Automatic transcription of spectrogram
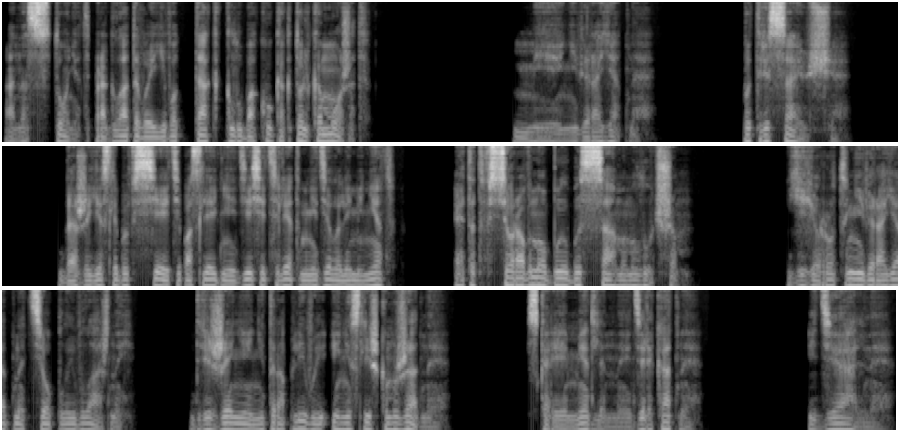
Она стонет, проглатывая его так глубоко, как только может. Мия невероятная, потрясающая. Даже если бы все эти последние десять лет мне делали минет, этот все равно был бы самым лучшим. Ее рот невероятно теплый и влажный. Движения неторопливые и не слишком жадные. Скорее медленные, деликатные. Идеальные.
